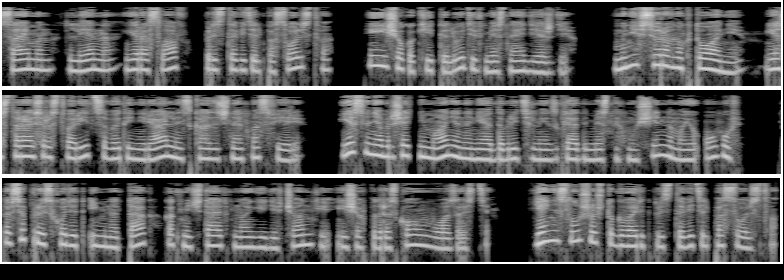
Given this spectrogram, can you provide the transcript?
Саймон, Лена, Ярослав, представитель посольства и еще какие-то люди в местной одежде. Мне все равно, кто они. Я стараюсь раствориться в этой нереальной сказочной атмосфере. Если не обращать внимания на неодобрительные взгляды местных мужчин на мою обувь, то все происходит именно так, как мечтают многие девчонки еще в подростковом возрасте. Я не слушаю, что говорит представитель посольства.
